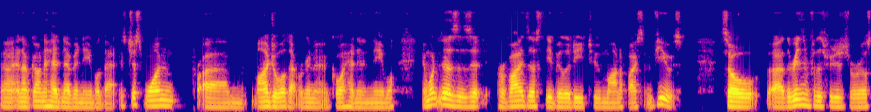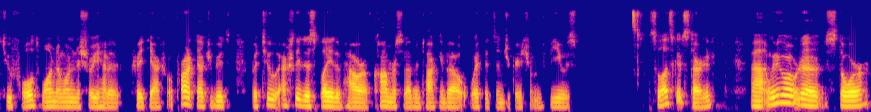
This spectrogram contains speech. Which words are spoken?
uh, and I've gone ahead and I've enabled that. It's just one um, module that we're going to go ahead and enable. And what it does is it provides us the ability to modify some views. So uh, the reason for this video tutorial is twofold. One, I wanted to show you how to create the actual product attributes, but two, actually display the power of commerce that I've been talking about with its integration with views. So let's get started. Uh, I'm going to go over to store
